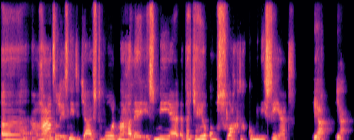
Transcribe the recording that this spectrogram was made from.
eh ratelen is niet het juiste woord, maar ralé is meer dat je heel omslachtig communiceert. Ja, ja,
